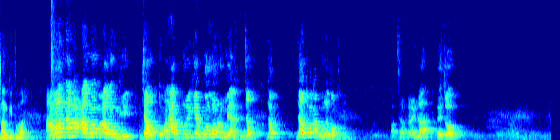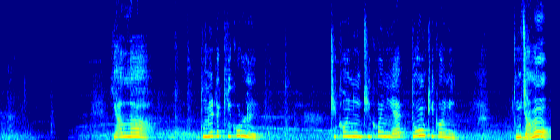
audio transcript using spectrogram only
নাম কি তোমার? আমার নাম আলম আলমগীর। যাও তোমার আব্বুরে গিয়ে বলো রুমে আসতে। যাও যাও যাও তোমার আব্বুরে বলো। আচ্ছা তাই না এই চল। আল্লাহ তুমি এটা কি করলে? ঠিক হয়নি ঠিক হয়নি একদম ঠিক হয়নি। তুমি জানো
